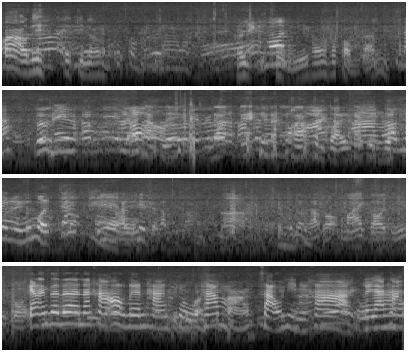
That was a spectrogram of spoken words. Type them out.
เปล่าดิจะกินเอาเฮ้ยถุงนี้เขาผสมกันขับเลยแล้วมาคนก่อนครับรอบหนึ่งหนึ่งทั้งหมดจ้าแถวเกาะไม้เกาะหินเกำลังจะเดินนะคะ ออกเดินทางสู่ถ้ำเสาหินค่ะ ระยะทาง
